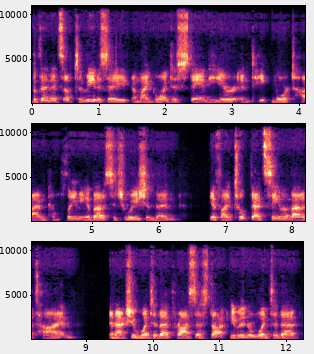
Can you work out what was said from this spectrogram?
But then it's up to me to say, am I going to stand here and take more time complaining about a situation than if I took that same amount of time and actually went to that process document or went to that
